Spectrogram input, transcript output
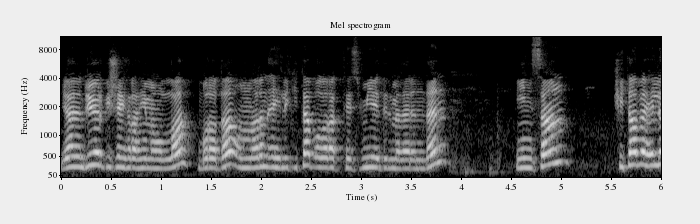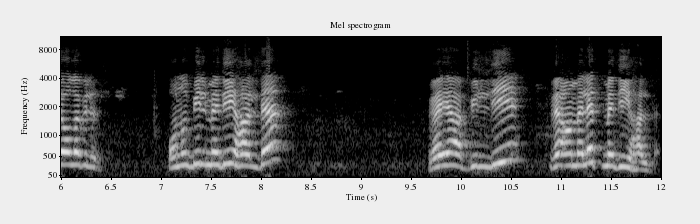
Yani diyor ki Şeyh Rahimahullah burada onların ehli kitap olarak tesmiye edilmelerinden insan kitap ehli olabilir. Onu bilmediği halde veya bildiği ve amel etmediği halde.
